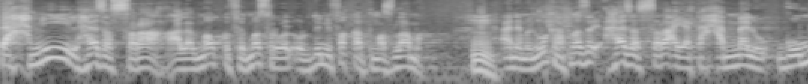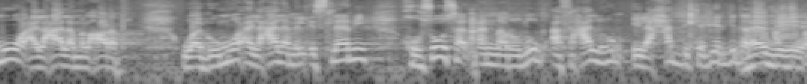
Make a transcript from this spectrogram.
تحميل هذا الصراع على الموقف المصري والأردني فقط مظلمة. أنا من وجهة نظري هذا الصراع يتحمله جموع العالم العربي وجموع العالم الإسلامي خصوصا أن ردود أفعالهم إلى حد كبير جدا هذه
